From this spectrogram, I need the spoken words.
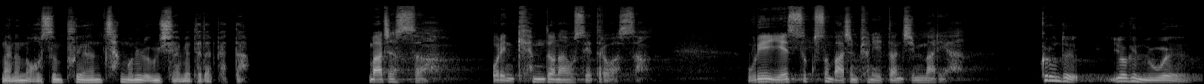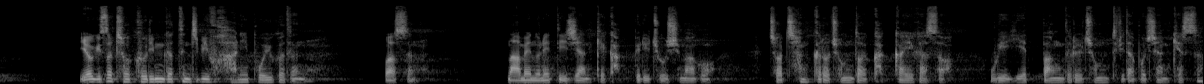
나는 어슴푸레한 창문을 응시하며 대답했다. 맞았어. 우린 캠던 하우스에 들어왔어. 우리의 옛 숙소 맞은편에 있던 집 말이야. 그런데 여긴 왜? 여기서 저 그림 같은 집이 환히 보이거든. 왓슨, 남의 눈에 띄지 않게 각별히 조심하고 저 창가로 좀 더 가까이 가서 우리의 옛 방들을 좀 들여다보지 않겠어?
